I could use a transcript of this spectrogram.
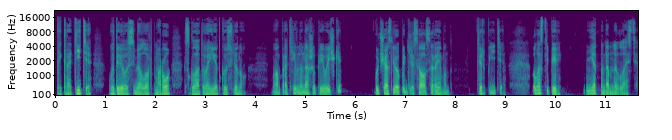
«Прекратите!» — выдавил из себя лорд Моро, сглатывая едкую слюну. «Вам противны наши привычки?» — участливо поинтересовался Реймонд. «Терпите. У вас теперь нет надо мной власти».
